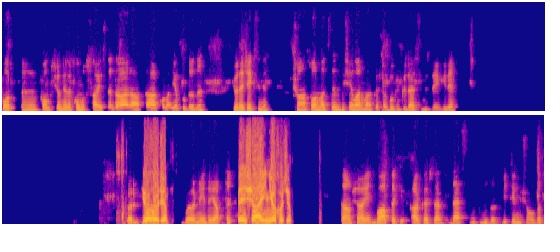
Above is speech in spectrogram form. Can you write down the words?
for e, fonksiyonu ya da komutu sayesinde daha rahat, daha kolay yapıldığını göreceksiniz. Şu an sormak istediğiniz bir şey var mı arkadaşlar bugünkü dersimizle ilgili? Gör- Yok bu- hocam. Bu örneği de yaptık. Ben Şahin yok hocam. Tamam Şahin. Bu haftaki arkadaşlar ders sınıfımızı bitirmiş olduk.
